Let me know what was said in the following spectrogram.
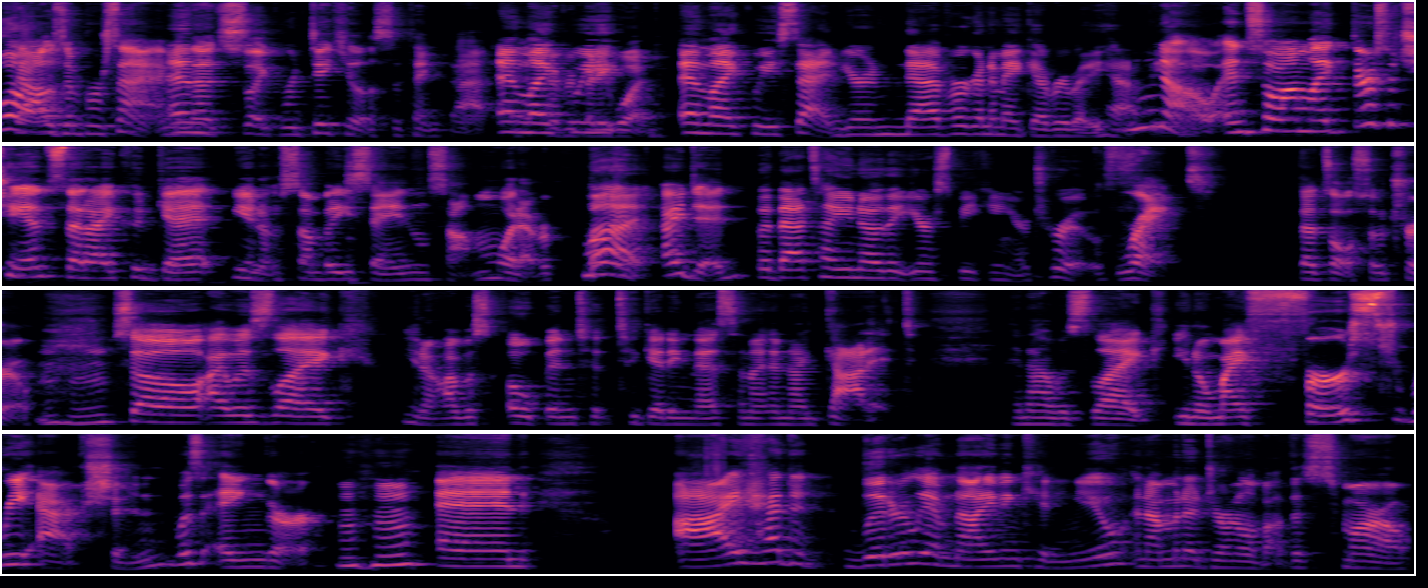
well, thousand percent. I mean, and, that's like ridiculous to think that. And like everybody we, would. And like we said, you're never gonna make everybody happy. No. And so I'm like, there's a chance that I could get, you know, somebody saying something, whatever. But I did. But that's how you know that you're speaking your truth. Right. That's also true. Mm-hmm. So I was like, you know, I was open to, to getting this and I, and I got it. And I was like, you know, my first reaction was anger. Mm-hmm. And I had to literally, I'm not even kidding you. And I'm going to journal about this tomorrow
